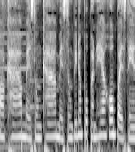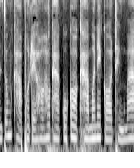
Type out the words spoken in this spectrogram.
อ๋อค่ะแม่ซุงค่ะแม่ซุงพี่น้องผู้ปันแห้งโฮมปล่อยเซนจุ่มขาพดเด้อกเฮาค่ะกูก็ค่ะเมื่อในกอถึงมา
